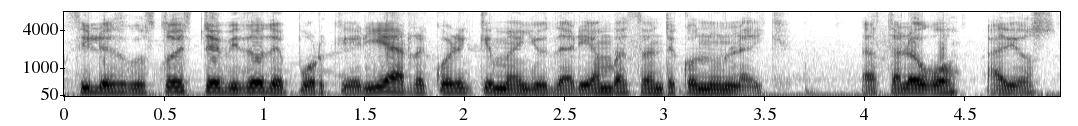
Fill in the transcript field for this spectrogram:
Si les gustó este video de porquería, recuerden que me ayudarían bastante con un like. Hasta luego, adiós.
